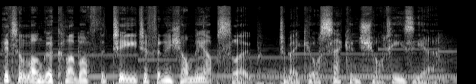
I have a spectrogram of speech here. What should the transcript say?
Hit a longer club off the tee to finish on the upslope to make your second shot easier.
